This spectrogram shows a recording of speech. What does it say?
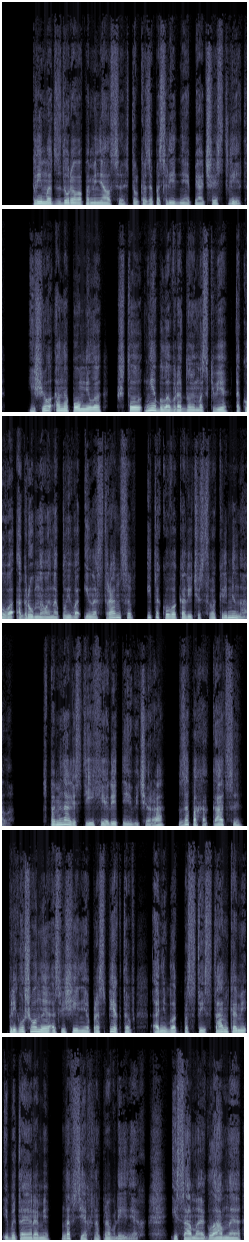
Климат здорово поменялся только за последние пять-шесть лет. Еще она помнила, что не было в родной Москве такого огромного наплыва иностранцев и такого количества криминала. Вспоминались тихие летние вечера, запах акации, приглушенное освещение проспектов, а не блокпосты с танками и БТРами на всех направлениях. И самое главное,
